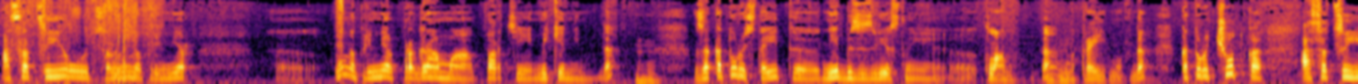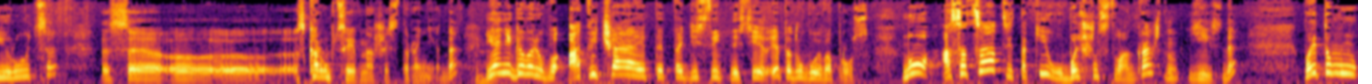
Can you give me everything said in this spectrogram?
ассоциируются, ну, например, э, ну, например, программа партии Мекеним, да, угу за которой стоит э, небезызвестный э, клан да, угу. Матраимов, да, который четко ассоциируется с, э, с коррупцией в нашей стране. Да? Угу. Я не говорю, отвечает это действительности, это другой вопрос. Но ассоциации такие у большинства граждан есть. Да? Поэтому э,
